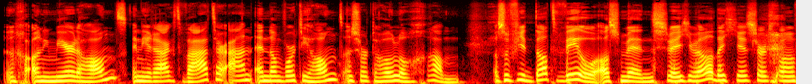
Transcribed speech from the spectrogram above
een geanimeerde hand, en die raakt water aan. En dan wordt die hand een soort hologram. Alsof je dat wil als mens, weet je wel? Dat je een soort van,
